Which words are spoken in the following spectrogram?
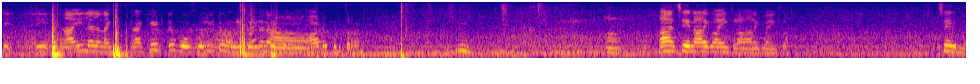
இல்லை இல்லை நான் நான் கேட்டு போ சொல்லிவிட்டு உங்களுக்கு வந்து நான் ஆர்டர் கொடுத்துட்றேன். ம். ஆ. ஆ சரி நாளைக்கு வாங்கிக்கலாம் நாளைக்கு வாங்கிக்கலாம். சரிம்மா.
